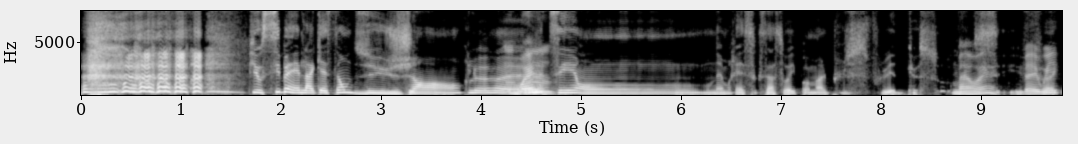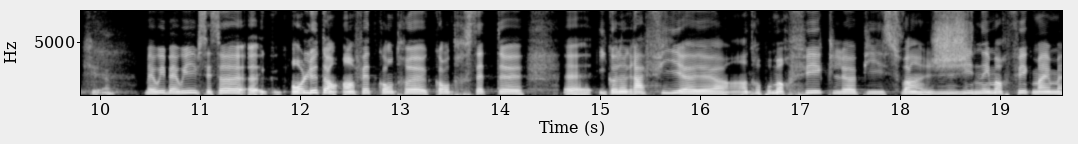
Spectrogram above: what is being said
Puis aussi, ben, la question du genre, là. euh, Ouais. tu sais, on, on aimerait ça que ça soit pas mal plus fluide que ça. Ben ouais. Ben oui. que- Ben oui, ben oui, c'est ça. Euh, on lutte en, en fait contre contre cette euh, euh, iconographie euh, anthropomorphique là, puis souvent gynémorphique même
